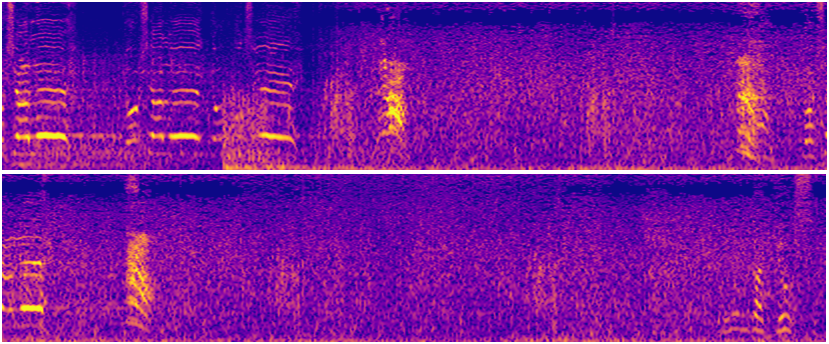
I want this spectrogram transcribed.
掉下来掉下来掉下来啊掉下来啊弄个狗屎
